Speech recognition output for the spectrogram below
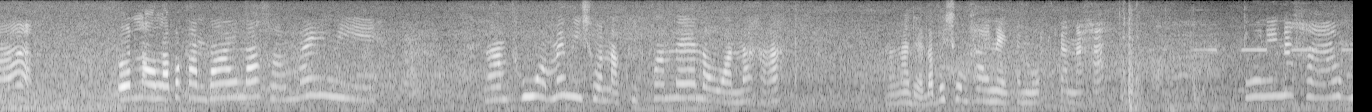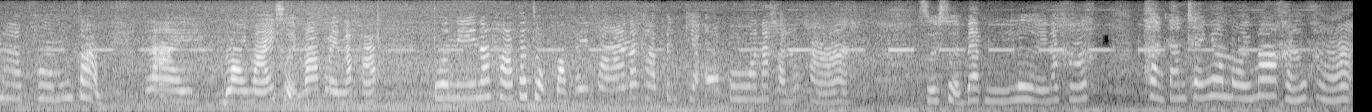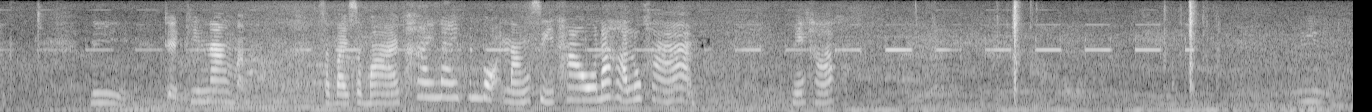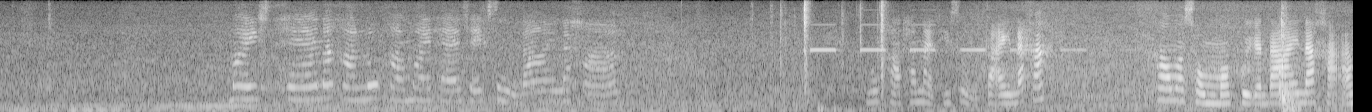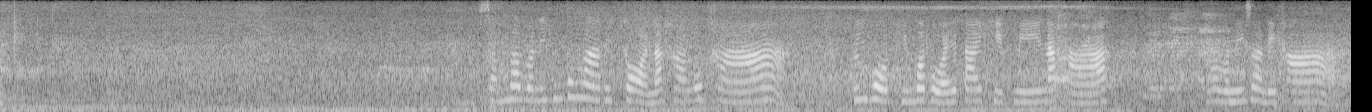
รถเรารับประกันได้นะคะ ไม่มีน้ำท่วมไม่มีชนหนักพลิกคว่ำแน่นอนนะคะเดี๋ยวเราไปชมภายในกันรถกันนะคะ ตัวนี้นะคะมาพร้อมกับลายลายไม้สวยมากเลยนะคะ ตัวนี้นะคะกระจกปรับไฟฟ้านะคะ เป็นเกียร์ออโต้นะคะ ลูก สวยๆแบบนี้เลยนะคะ ผ่านการใช้งานน้อยมากค่ะลูกค้า นี่เจ็ดที่นั่งแบบ สบายๆ ภายในเป็นเบาะหนังสีเทานะคะ ลูกค้านี่คะนี่ไม้แท้นะคะ ลูกค้าไม้แท้เช็คศูนย์ได้นะคะ ลูกค้าท่านไหนที่สนใจนะคะ เข้ามาชมมาคุยกันได้นะคะ สำหรับวันนี้เพิ่งต้องลาไปก่อนนะคะ ลูกค้า เพิ่งโพสทิ้งเบอร์โทรไว้ให้ใต้คลิปนี้นะคะ วันนี้สวัสดีค่ะ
